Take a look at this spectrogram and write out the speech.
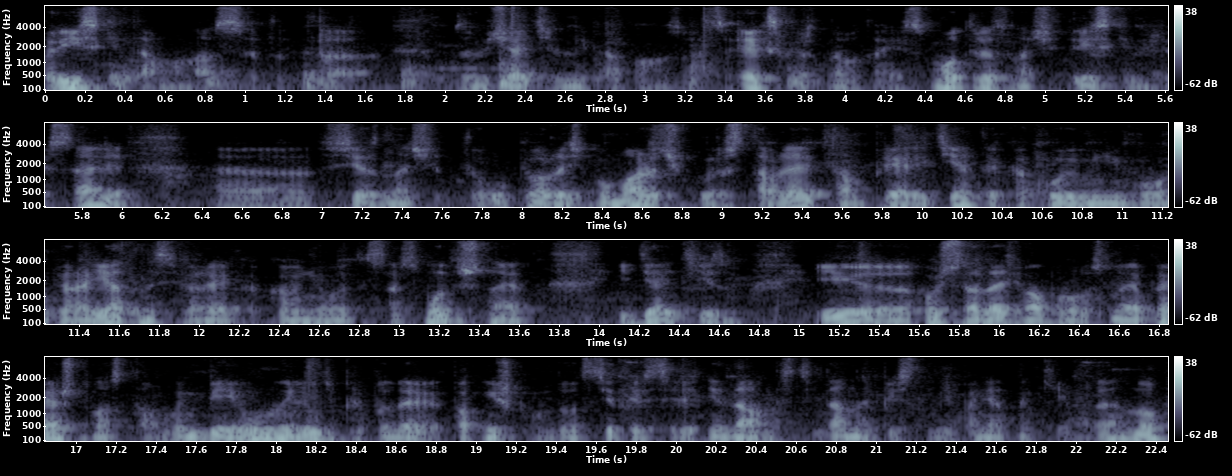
риски, там у нас этот э, замечательный, как он называется, экспертно, вот они смотрят, значит, риски написали, все, значит, уперлись в бумажечку и расставляют там приоритеты, какой у него вероятность, вероятность, какой у него это, смотришь на это, идиотизм, и э, хочешь задать вопрос. Ну, я понимаю, что у нас там в MBA умные люди преподают по книжкам 20-30-летней давности, да, написано непонятно кем, да, но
